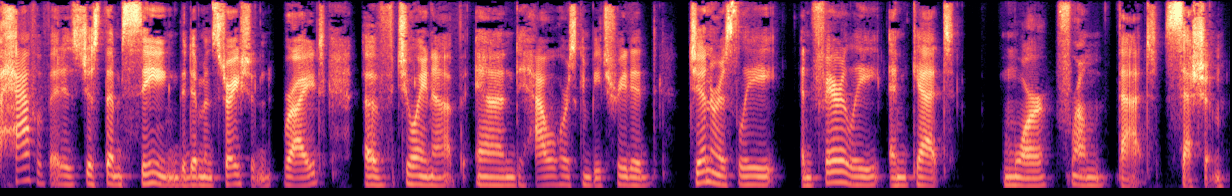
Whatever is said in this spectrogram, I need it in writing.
half of it is just them seeing the demonstration, right? Of join up and how a horse can be treated generously and fairly and get more from that session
